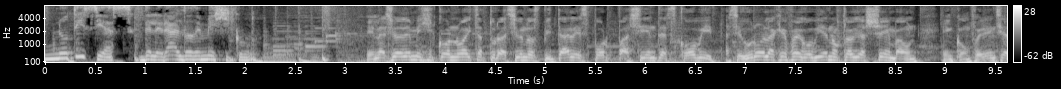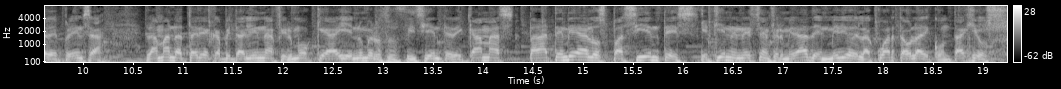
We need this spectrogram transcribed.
Noticias del Heraldo de México. En la Ciudad de México no hay saturación de hospitales por pacientes COVID, aseguró la jefa de gobierno Claudia Sheinbaum en conferencia de prensa. La mandataria capitalina afirmó que hay el número suficiente de camas para atender a los pacientes que tienen esta enfermedad en medio de la cuarta ola de contagios.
